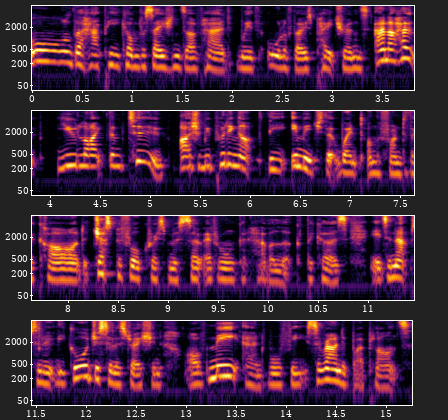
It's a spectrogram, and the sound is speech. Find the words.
all the happy conversations I've had with all of those patrons, and I hope you like them too. I shall be putting up the image that went on the front of the card just before Christmas so everyone can have a look because it's an absolutely gorgeous illustration of me and Wolfie surrounded by plants,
